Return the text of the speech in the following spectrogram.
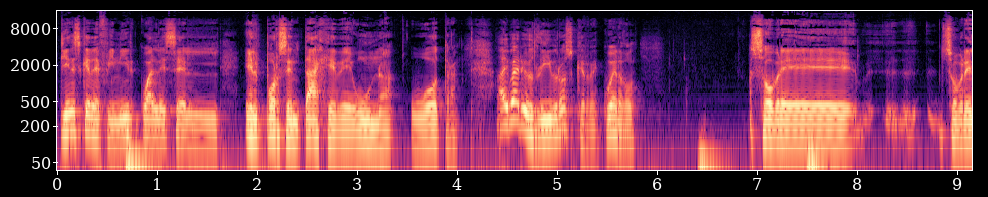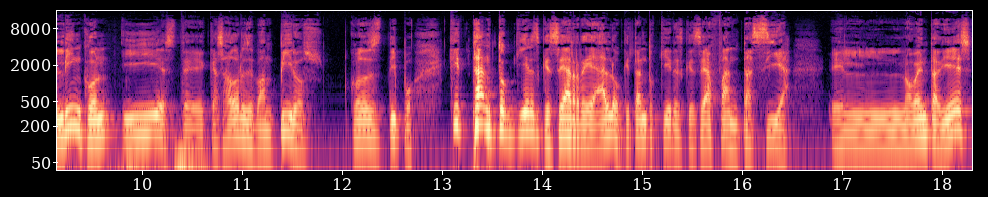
Tienes que definir cuál es el, porcentaje de una u otra. Hay varios libros que recuerdo sobre, sobre Lincoln y este, cazadores de vampiros, cosas de ese tipo. ¿Qué tanto quieres que sea real o qué tanto quieres que sea fantasía? ¿El 90-10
